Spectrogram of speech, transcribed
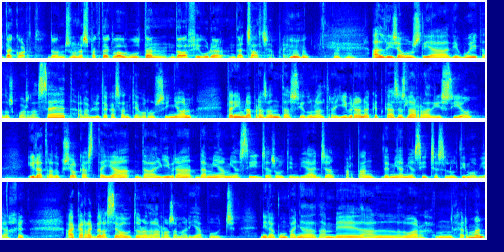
D'acord, doncs un espectacle al voltant de la figura de Charles Chaplin. Uh -huh. Uh -huh. El dijous dia 18, a dos quarts de set, a la Biblioteca Santiago Rossinyol, tenim la presentació d'un altre llibre, en aquest cas és la reedició i la traducció al castellà del llibre de Miami a Sitges, l'últim viatge, per tant, de Miami a Sitges, l'último viaje, a càrrec de la seva autora, de la Rosa Maria Puig, ni l'acompanyada també de l'Eduard Herman,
